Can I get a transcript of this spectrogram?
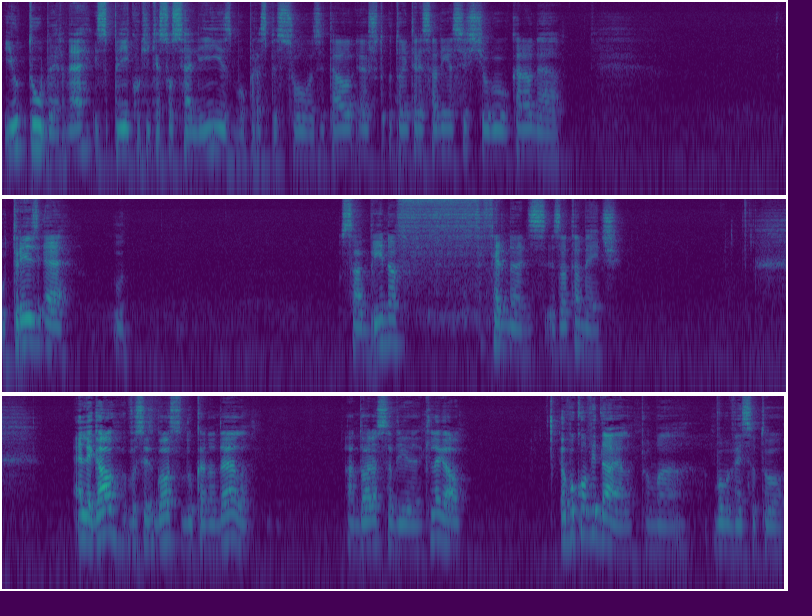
youtuber, né? Explica o que é socialismo para as pessoas e tal. Eu estou interessado em assistir o canal dela. O 13 é o Sabrina Fernandes, exatamente. É legal? Vocês gostam do canal dela? Adoro a Sabrina, que legal. Eu vou convidar ela para uma. Vamos ver se eu tô,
